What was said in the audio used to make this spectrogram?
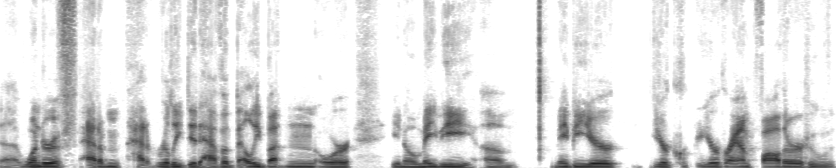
uh, wonder if Adam had really did have a belly button, or you know maybe um, maybe your your your grandfather who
